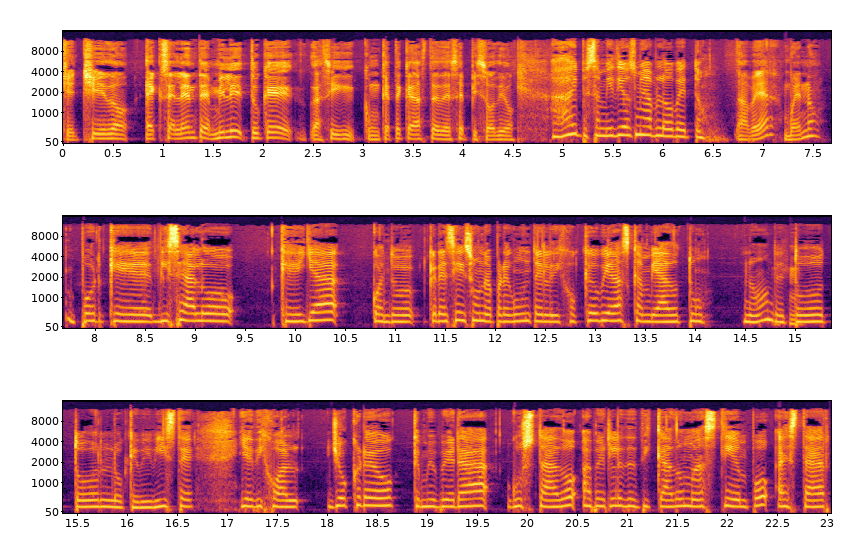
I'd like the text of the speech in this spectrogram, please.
Qué chido. Excelente. Mili, ¿tú qué, así, con qué te quedaste de ese episodio? Ay, pues a mí Dios me habló, Beto, A ver, bueno. porque dice algo que ella, cuando Grecia hizo una pregunta y le dijo, ¿qué hubieras cambiado tú? ¿No? De todo, todo lo que viviste. Y ella dijo, al- yo creo que me hubiera gustado haberle dedicado más tiempo a estar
